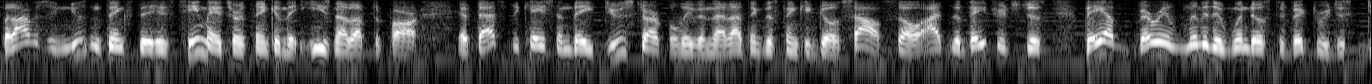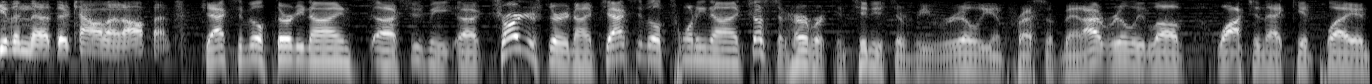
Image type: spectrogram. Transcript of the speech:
but obviously Newton thinks that his teammates are thinking that he's not up to par. If that's the case, and they do start believing that, I think this thing could go south. So I, the Patriots just they have very limited windows to victory, just given the, their talent on offense. Jacksonville 39, uh, excuse me, uh, Chargers 39, Jacksonville 29. Justin Herbert continues to be really impressive, man. I really love watching that kid play, and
